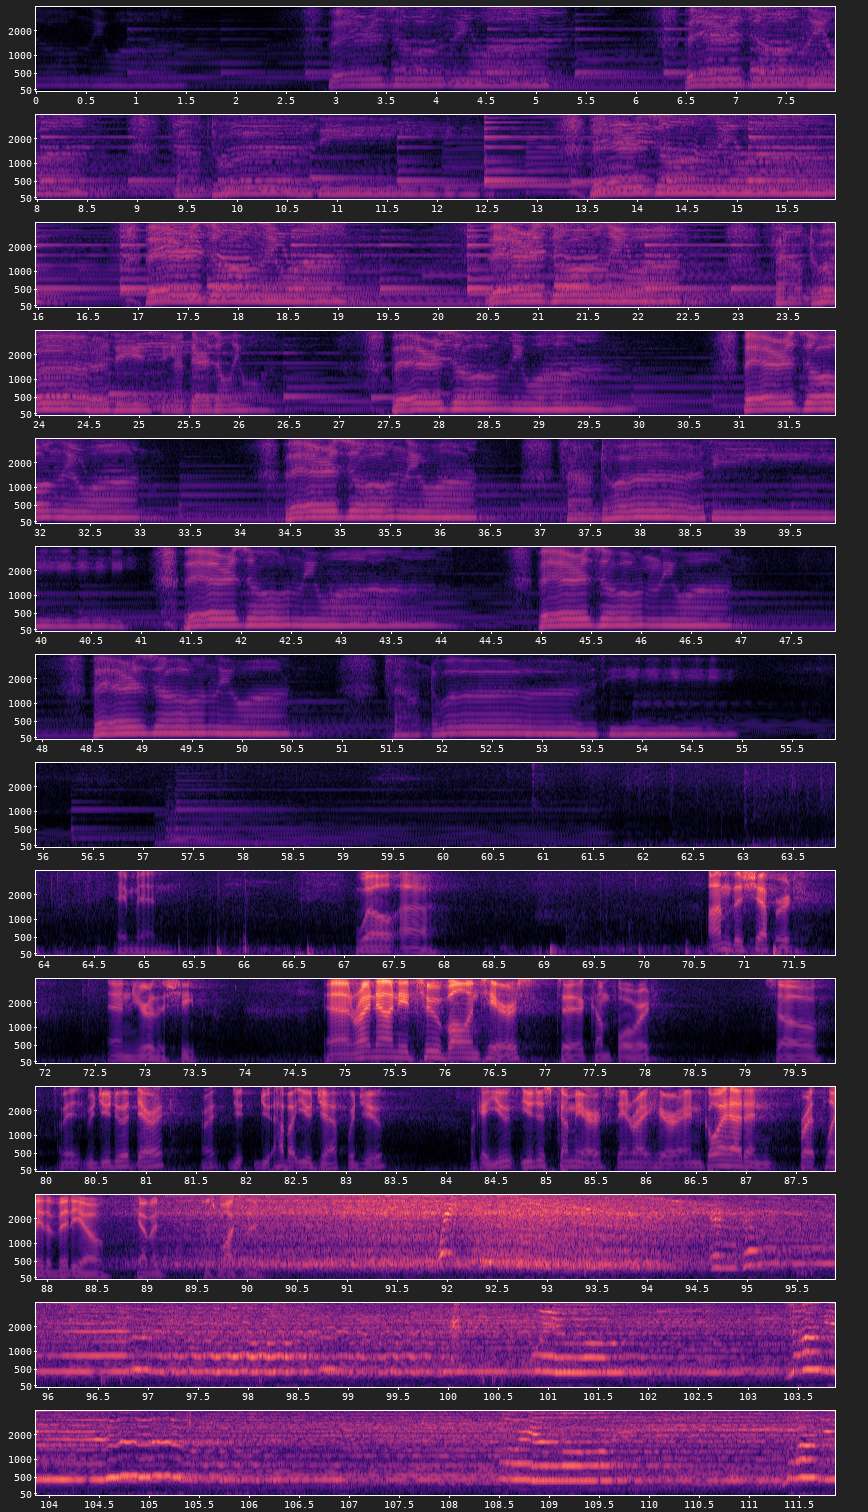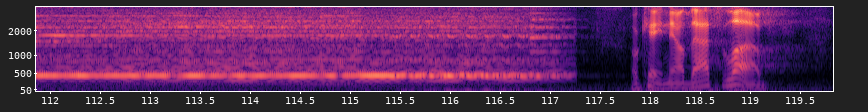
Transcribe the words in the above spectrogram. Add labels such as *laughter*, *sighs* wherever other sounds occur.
only one. There is only one. There is only one found worthy. There is only one. There is only one. There is only one found worthy. Sing it. There is only one. There is only. There is only one. There is only one found worthy. There is only one. There is only one. There Well, uh, I'm the shepherd, and you're the sheep. And right now, I need two volunteers to come forward. So, I mean, would you do it, Derek? All right. Do, do, how about you, Jeff? Would you? Okay, you, you just come here, stand right here, and go ahead and play the video, Kevin. Just watch this. Now that's love.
